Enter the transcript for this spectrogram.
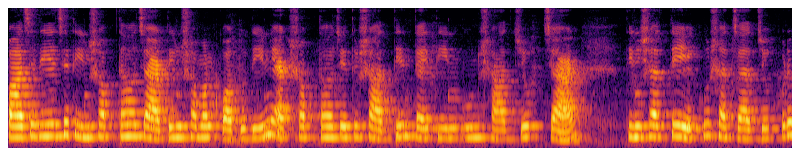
পাঁচে দিয়েছে তিন সপ্তাহ, চার দিন সমান কত দিন? এক সপ্তাহ যেহেতু সাত দিন, তাই তিন গুণ সাত যোগ চার, তিন সাতে একুশ আর চার যোগ করে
